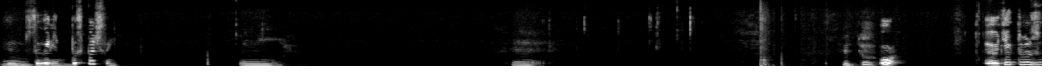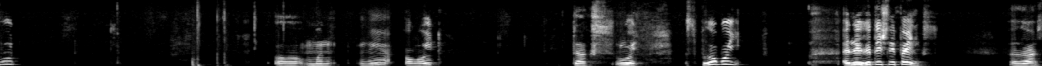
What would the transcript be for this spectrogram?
він взагалі безпечний? Ні. Хм. О! Е, Як тебе звуть? О, мене Ллойд. Так, Ллойд, спробуй енергетичний фенікс. Раз.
